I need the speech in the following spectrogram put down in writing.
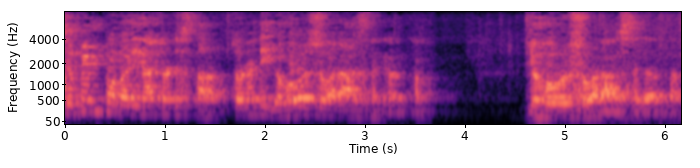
శపింపబడినటువంటి స్థలం. చూడండి యహోశివ రాసిన గ్రంథం. యహోశివ రాసిన గ్రంథం.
